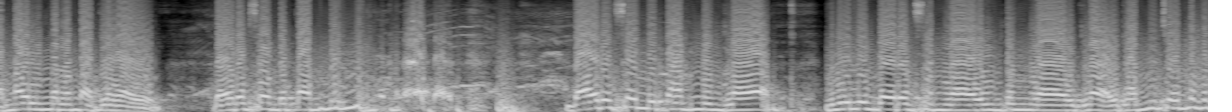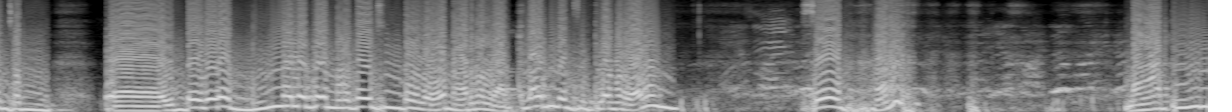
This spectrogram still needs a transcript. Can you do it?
అమ్మాయిలు ఉండాలంటే అట్లా కాదు. డైరెక్షన్ డిపార్ట్మెంట్ డైరెక్షన్ డిపార్ట్మెంట్లో మ్యూజిక్ డైరెక్షన్లో ఎడిటింగ్లో ఇట్లా ఇట్లా అన్ని చోట్ల కొంచెం ఉంటే కూడా బిల్లలకు మోటివేషన్ ఉంటుంది కదా నార్మల్ అట్లా లేదు ఇట్లా కదా సో నా టీం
